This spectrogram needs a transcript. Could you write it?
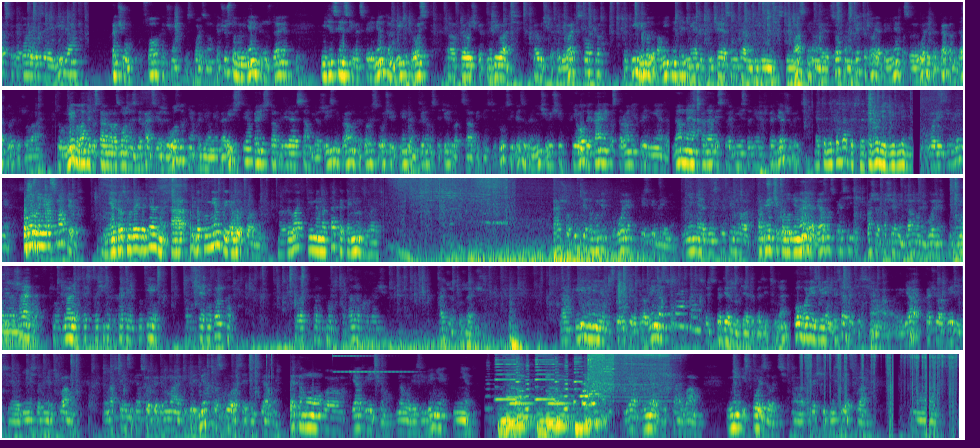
обязательства, которое вы заявили. Хочу, слово «хочу» использовано. Хочу, чтобы меня не принуждали медицинским экспериментам в виде э, в кавычках надевать, в кавычках одевать в скобках, какие-либо дополнительные предметы, включая санитарно-гигиенические маски на мое лицо, кроме тех, которые я применяю по своей воле, когда, когда только желаю. Чтобы мне была предоставлена возможность вдыхать свежий воздух в необходимом мне количестве, количество определяю сам для жизни, право на которое, в свою очередь, мне гарантировано статьей 20 Конституции, без ограничивающих его дыхание посторонних предметов. Данное ходатайство Денис Владимирович поддерживаете? Это не ходатайство, это волеизъявление. Волеизъявление? Можно не рассматривать? Нет, рассмотреть обязаны, а документы В какой форме? называть именно так, как они называются. Хорошо, пусть это будет воля изъявления. Мнение административного ответчика Лубнина я обязан спросить ваше отношение к данному воле изъявления. Возражает, как индивидуальные средства защиты дыхательных путей защищает не только человек, который а также окружающих. Также окружающих. Так, и мнение представителя управления. То есть поддерживаете эту позицию, да? По волеизъявлению присаживайтесь. А, Я хочу ответить, э, Денис Владимирович, вам. У нас, в принципе, насколько я понимаю, и предмет спора с этим связан. Поэтому э, я отвечу на волеизъявление «нет». Я не разрешаю вам не использовать э, защитные средства, э,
